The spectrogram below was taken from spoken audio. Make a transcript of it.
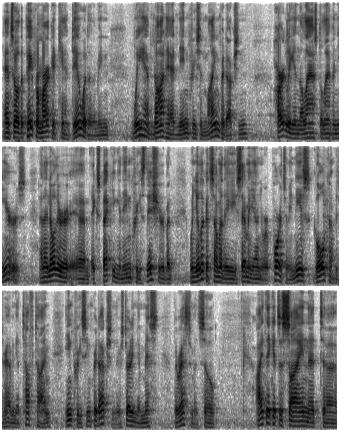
And so the paper market can't deal with it. I mean, we have not had an increase in mine production hardly in the last 11 years. And I know they're um, expecting an increase this year, but when you look at some of the semi-annual reports, I mean, these gold companies are having a tough time increasing production. They're starting to miss their estimates. So I think it's a sign that uh,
